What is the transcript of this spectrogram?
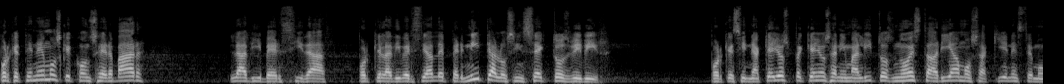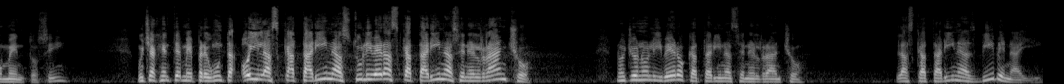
Porque tenemos que conservar la diversidad, porque la diversidad le permite a los insectos vivir. Porque sin aquellos pequeños animalitos no estaríamos aquí en este momento, ¿sí? Mucha gente me pregunta, oye, las catarinas, tú liberas catarinas en el rancho. No, yo no libero catarinas en el rancho. Las Catarinas viven ahí.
